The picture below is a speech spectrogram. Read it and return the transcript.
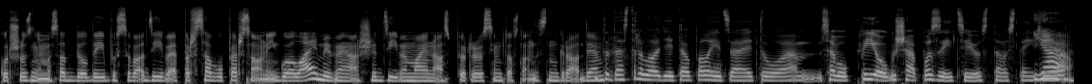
kurš uzņemas atbildību savā dzīvē par savu personīgo laimi, vienkārši dzīve mainās par 180 grādiem. Tad astroloģija tev palīdzēja to um, savu pieaugušā pozīciju uz tavas teikt. Jā,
